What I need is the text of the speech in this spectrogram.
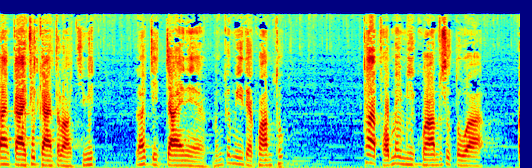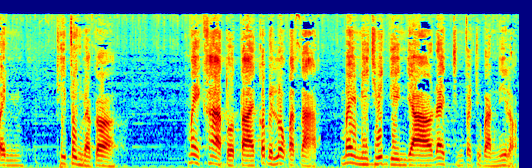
ร่างกายพิการตลอดชีวิต แล้วจิตใจเนี่ยมันก็มีแต่ความทุกข์ถ้าผมไม่มีความรู้สึกตัวเป็นที่พึ่งแล้วก็ ไม่ฆ่าตัวตายก็เป็นโรคประสาทไม่มีชีวิตยืนยาวได้ถึงปัจจุบันนี้หรอก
